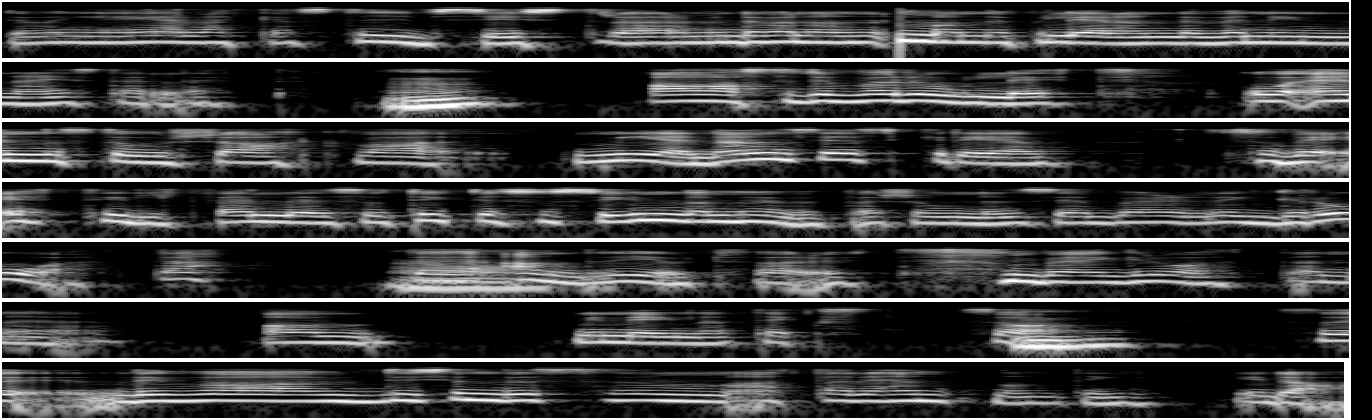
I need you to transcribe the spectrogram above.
det var inga elaka styvsystrar men det var en manipulerande väninna istället. Mm. Ja, så det var roligt. Och en stor sak var, medans jag skrev, så vid ett tillfälle så tyckte jag så synd om huvudpersonen så jag började gråta. Det har jag Ja. aldrig gjort förut. Jag började gråta när jag, av min egna text. Så, Mm. så det, var, det kändes som att det hade hänt någonting idag.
